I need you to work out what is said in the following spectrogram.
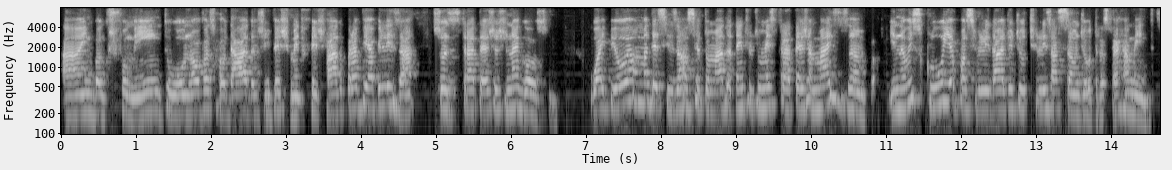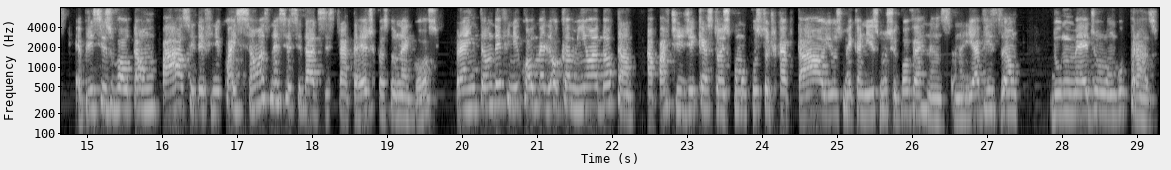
ah, em bancos de fomento ou novas rodadas de investimento fechado para viabilizar suas estratégias de negócio. O IPO é uma decisão a ser tomada dentro de uma estratégia mais ampla e não exclui a possibilidade de utilização de outras ferramentas. É preciso voltar um passo e definir quais são as necessidades estratégicas do negócio para então definir qual o melhor caminho a adotar, a partir de questões como o custo de capital e os mecanismos de governança, né, e a visão do médio e longo prazo.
